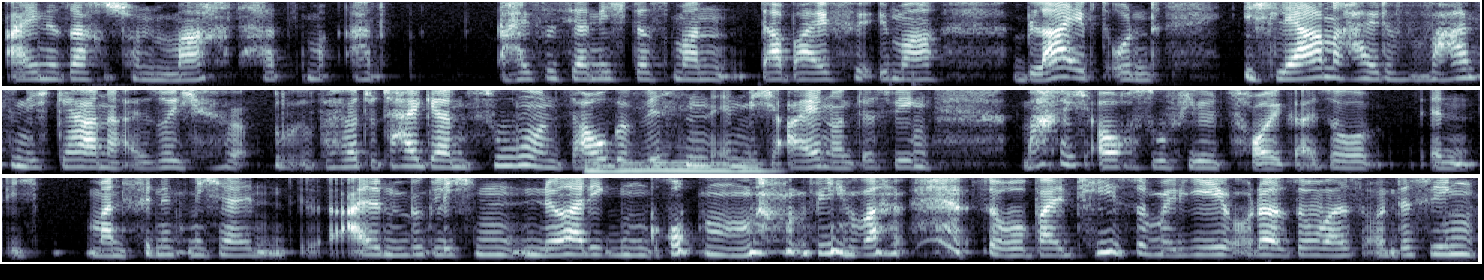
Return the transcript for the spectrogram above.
eine Sache schon macht, hat, hat heißt es ja nicht, dass man dabei für immer bleibt. Und ich lerne halt wahnsinnig gerne. Also ich höre hör total gern zu und sauge Wissen in mich ein. Und deswegen mache ich auch so viel Zeug. Also ich, man findet mich ja in allen möglichen nerdigen Gruppen, wie bei, so bei Teesommelier oder sowas. Und deswegen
